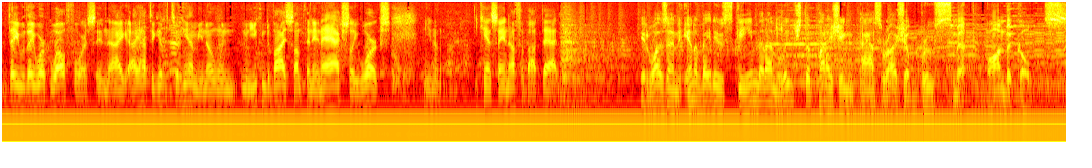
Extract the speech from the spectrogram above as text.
they they work well for us, and I, I have to give it to him. You know, when when you can devise something and it actually works, you know, you can't say enough about that. It was an innovative scheme that unleashed the punishing pass rush of Bruce Smith on the Colts.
